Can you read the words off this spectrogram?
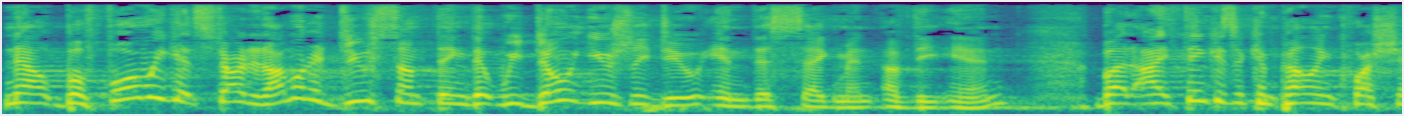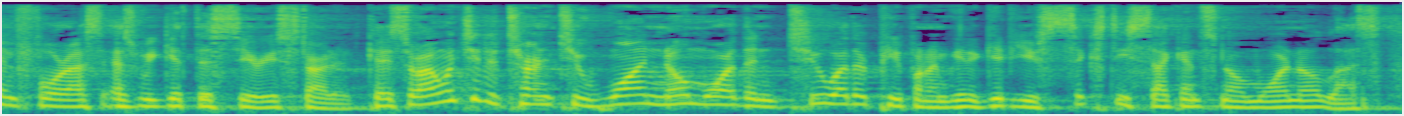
Now, before we get started, I want to do something that we don't usually do in this segment of the Inn, but I think is a compelling question for us as we get this series started. Okay, so I want you to turn to one, no more than two other people, and I'm going to give you 60 seconds, no more, no less,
